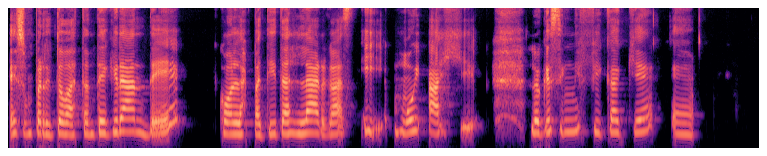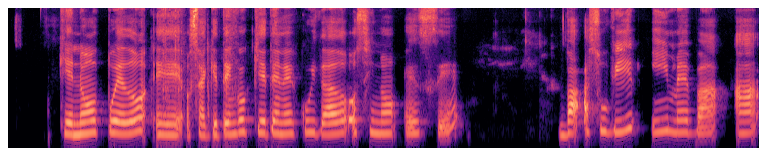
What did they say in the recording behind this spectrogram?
es un perrito bastante grande, con las patitas largas y muy ágil, lo que significa que eh, que no puedo, eh, o sea, que tengo que tener cuidado o si no, ese va a subir y me va a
